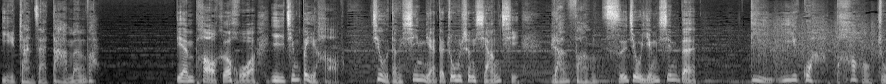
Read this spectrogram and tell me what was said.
已站在大门外，鞭炮和火已经备好，就等新年的钟声响起，燃放辞旧迎新的第一挂。炮竹，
